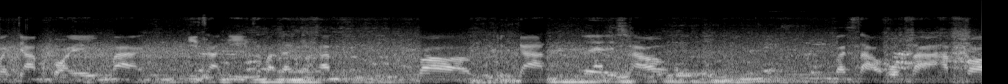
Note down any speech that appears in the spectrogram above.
ประจำบ่อยมากที่สถานีสมบัติได้นะครับ ก็บริการในเช้าวันเสาร์โองศาครับก็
